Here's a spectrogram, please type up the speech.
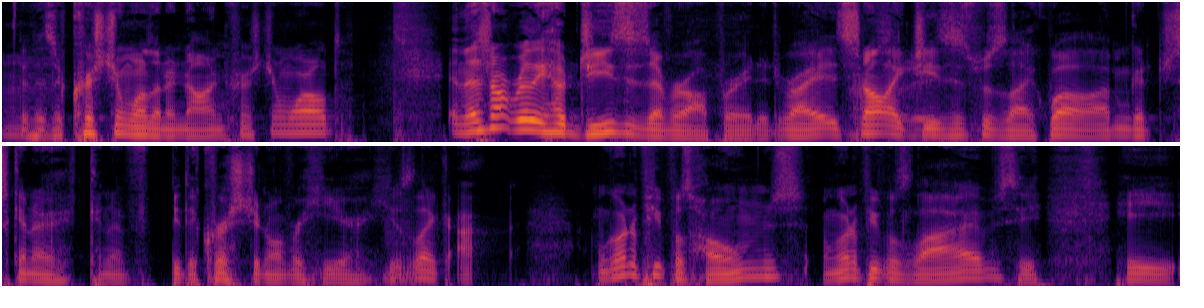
That there's a Christian world and a non-Christian world, and that's not really how Jesus ever operated, right? It's not like Jesus was like, "Well, I'm just gonna kind of be the Christian over here." He was like, I, "I'm going to people's homes. I'm going to people's lives." He he,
